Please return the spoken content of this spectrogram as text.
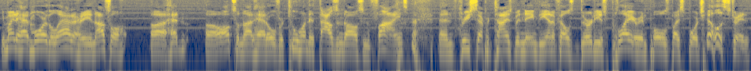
He might have had more of the latter had he not also uh, had uh, also not had over two hundred thousand dollars in fines, and three separate times been named the NFL's dirtiest player in polls by Sports Illustrated.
